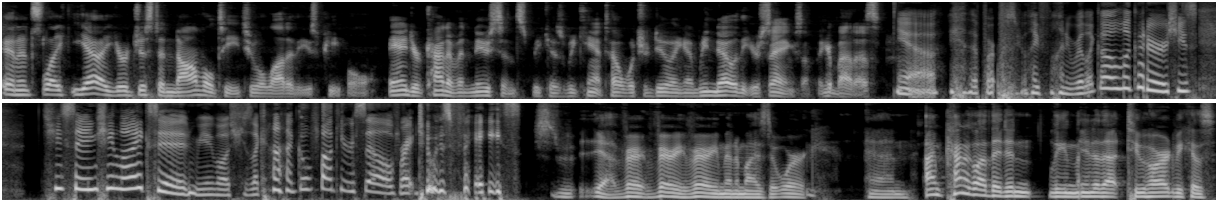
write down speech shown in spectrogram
And it's like, yeah, you're just a novelty to a lot of these people. And you're kind of a nuisance because we can't tell what you're doing and we know that you're saying something about us. Yeah, that part was really funny. We're like, oh, look at her. She's she's saying she likes it. Meanwhile, she's like, go fuck yourself, right to his face. Yeah, very, very, very minimized at work. And I'm kind of glad they didn't lean into that too hard because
